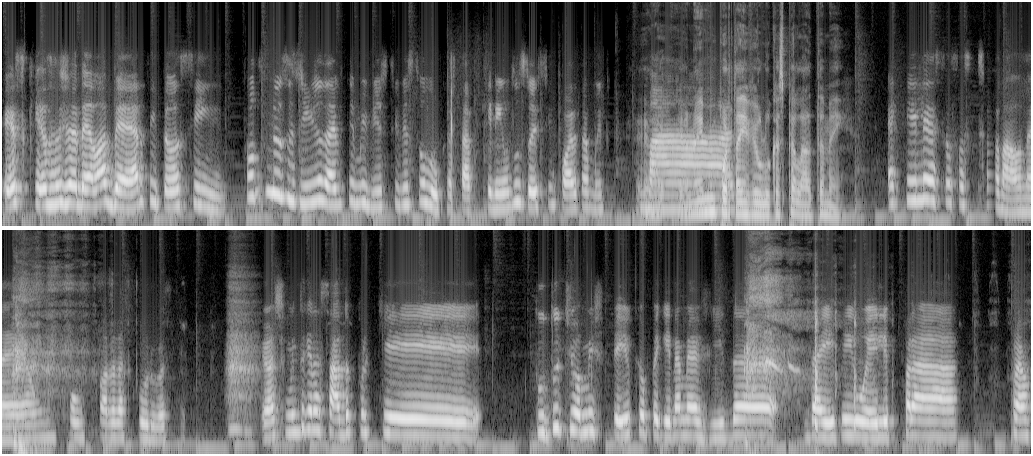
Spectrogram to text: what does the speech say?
eu esqueço a janela aberta. Então, assim, todos os meus vizinhos já devem ter me visto e visto o Lucas, tá? Porque nenhum dos dois se importa muito. Mas... Eu não ia me importar em ver o Lucas pelado também. É que ele é sensacional, né? É um ponto fora da curva, assim. Eu acho muito engraçado porque tudo de homem feio que eu peguei na minha vida, daí veio ele pra, pra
